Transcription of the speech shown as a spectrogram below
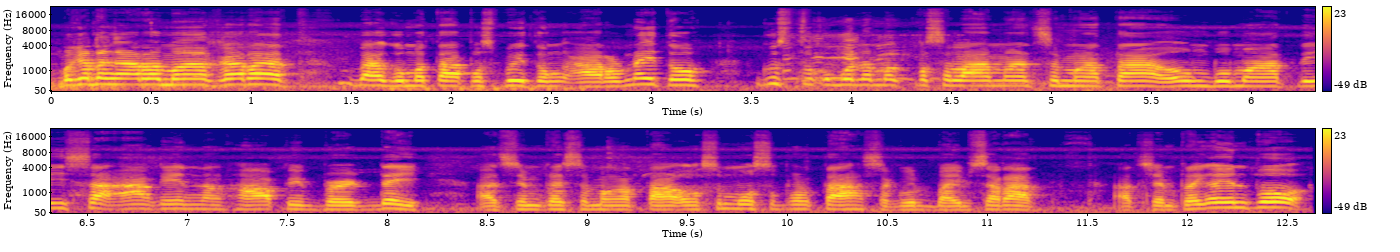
Magandang araw mga karat! Bago matapos po itong araw na ito, gusto ko muna magpasalamat sa mga taong bumati sa akin ng happy birthday at siyempre sa mga taong sumusuporta sa Good Vibes Sarat. At siyempre ngayon po,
